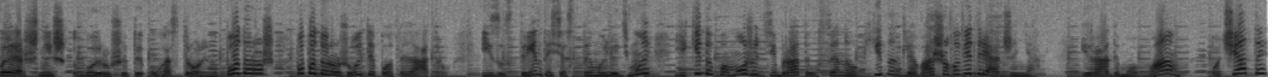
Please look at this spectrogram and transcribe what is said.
перш ніж вирушити у гастрольну подорож, поподорожуйте по театру і зустріньтеся з тими людьми, які допоможуть зібрати усе необхідне для вашого відрядження. І радимо вам почати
